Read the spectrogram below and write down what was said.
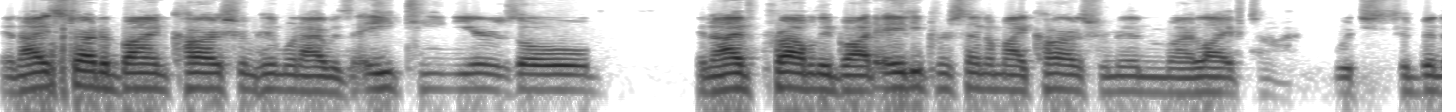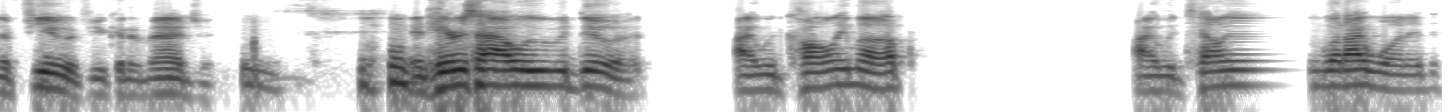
And I started buying cars from him when I was 18 years old. And I've probably bought 80% of my cars from him in my lifetime, which have been a few, if you can imagine. Hmm. and here's how we would do it I would call him up, I would tell him what I wanted,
